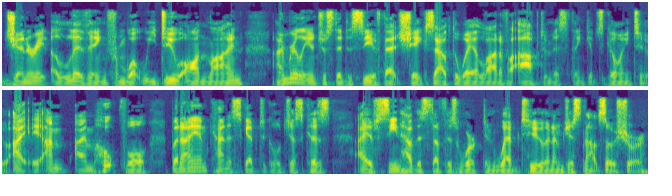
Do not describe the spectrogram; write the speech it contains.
generate a living from what we do online i'm really interested to see if that shakes out the way a lot of optimists think it's going to. I, i'm i'm hopeful but i am kind of skeptical just because i have seen how this stuff has worked in web 2 and i'm just not so sure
